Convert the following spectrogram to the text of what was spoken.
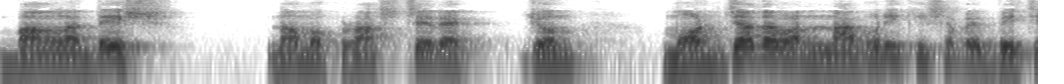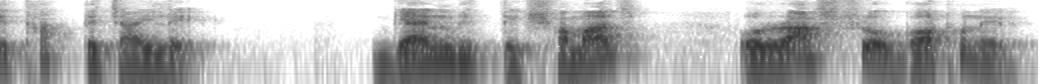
বাংলাদেশ নামক রাষ্ট্রের একজন মর্যাদাবান নাগরিক হিসাবে বেঁচে থাকতে চাইলে জ্ঞানভিত্তিক সমাজ ও রাষ্ট্র গঠনের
